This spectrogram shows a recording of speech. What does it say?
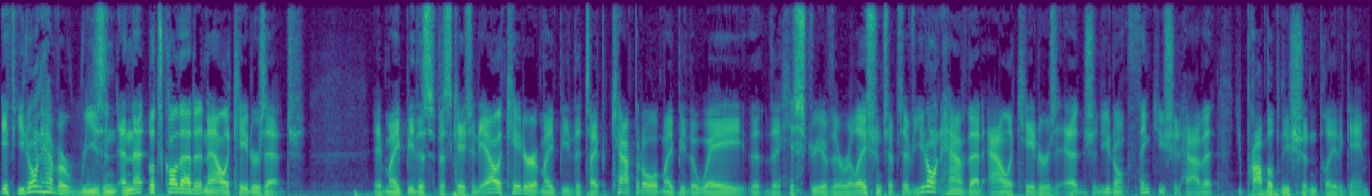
If you don't have a reason, and that let's call that an allocator's edge. It might be the sophistication of the allocator. It might be the type of capital. It might be the way, the, the, history of their relationships. If you don't have that allocator's edge and you don't think you should have it, you probably shouldn't play the game.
